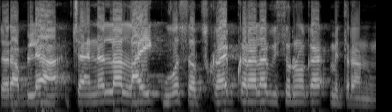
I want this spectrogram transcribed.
तर आपल्या चॅनलला लाईक व सबस्क्राईब करायला विसरू नका मित्रांनो.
